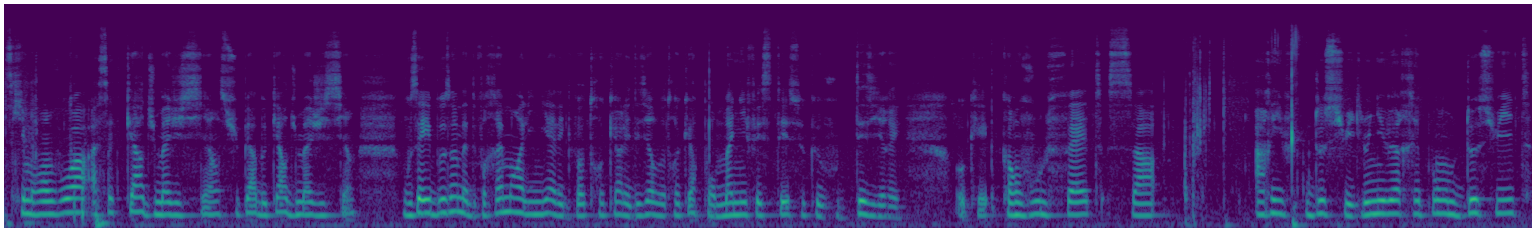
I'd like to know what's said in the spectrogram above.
ce qui me renvoie à cette carte du magicien, superbe carte du magicien, vous avez besoin d'être vraiment aligné avec votre cœur, les désirs de votre cœur pour manifester ce que vous désirez. Ok? Quand vous le faites, ça arrive de suite. L'univers répond de suite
